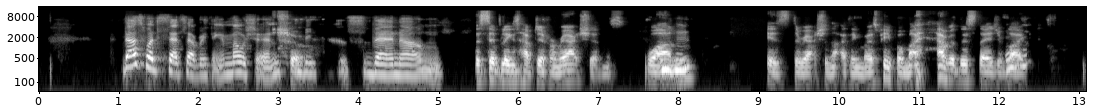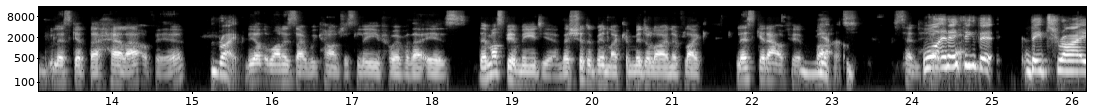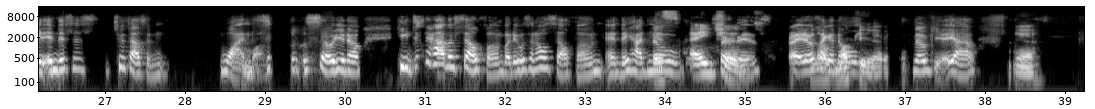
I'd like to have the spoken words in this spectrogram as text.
that's what sets everything in motion Sure. because then um The siblings have different reactions. One Mhm. Is the reaction that I think most people might have at this stage of like, mm-hmm. let's get the hell out of here. right. The other one is like, we can't just leave whoever that is. There must be a medium. There should have been like a middle line of like, let's get out of here, Yeah. but send Well, and I think that they tried, and this is 2001. One. So, you know, he did have a cell phone, but it was an old cell phone, and they had no It's ancient. service, right? It was An like old an old Nokia. Nokia, yeah. Yeah,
